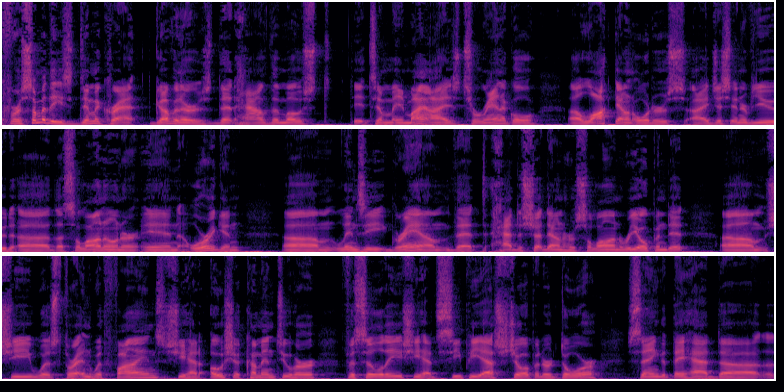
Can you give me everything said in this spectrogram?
for some of these Democrat governors that have the most, in my eyes, tyrannical uh, lockdown orders. I just interviewed uh, the salon owner in Oregon, um, Lindsey Graham, that had to shut down her salon, reopened it. Um, she was threatened with fines. She had OSHA come into her facility. She had CPS show up at her door saying that they had uh,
